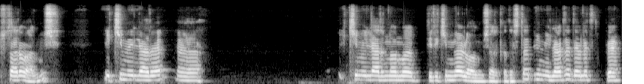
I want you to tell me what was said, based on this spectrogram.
tutarı varmış. 2 milyarı e, 2 milyar normal birikimlerle olmuş arkadaşlar. 1 milyar da devlet ben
